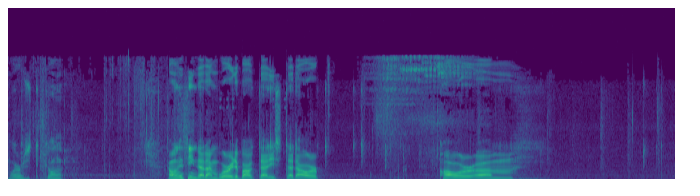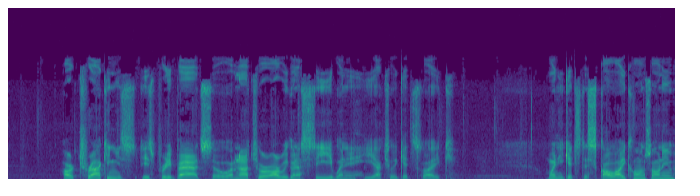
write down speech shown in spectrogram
Where is it going? The only thing that I'm worried about that is that our our um our tracking is is pretty bad so I'm not sure are we gonna see when he actually gets like when he gets the skull icons on him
